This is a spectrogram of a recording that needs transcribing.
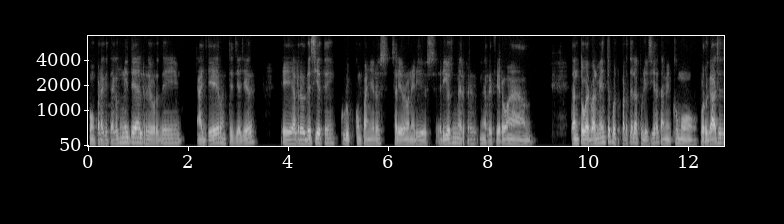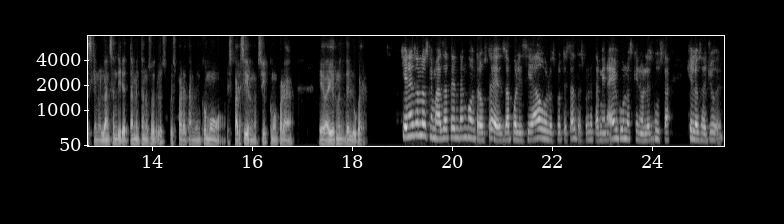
como para que te hagas una idea, alrededor de ayer o antes de ayer, eh, alrededor de siete compañeros salieron heridos. Heridos me, me, refiero a tanto verbalmente por parte de la policía, también como por gases que nos lanzan directamente a nosotros, pues para también como esparcirnos, ¿sí? Como para evadirnos del lugar. ¿Quiénes son los que más atentan contra ustedes, la policía o los protestantes? Porque también hay algunos que no les gusta que los ayuden.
